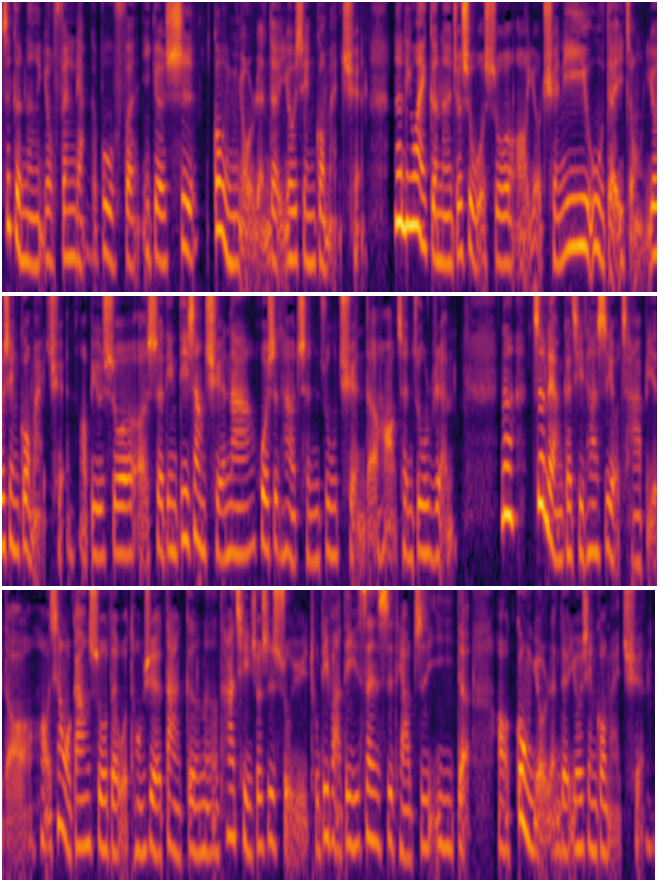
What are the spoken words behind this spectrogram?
这个呢，有分两个部分，一个是共有人的优先购买权，那另外一个呢，就是我说哦，有权利义务的一种优先购买权哦，比如说呃，设定地上权呐、啊，或是他有承租权的哈，承租人。那这两个其他是有差别的哦。好像我刚刚说的，我同学的大哥呢，他其实就是属于土地法第三十四条之一的哦，共有人的优先购买权。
